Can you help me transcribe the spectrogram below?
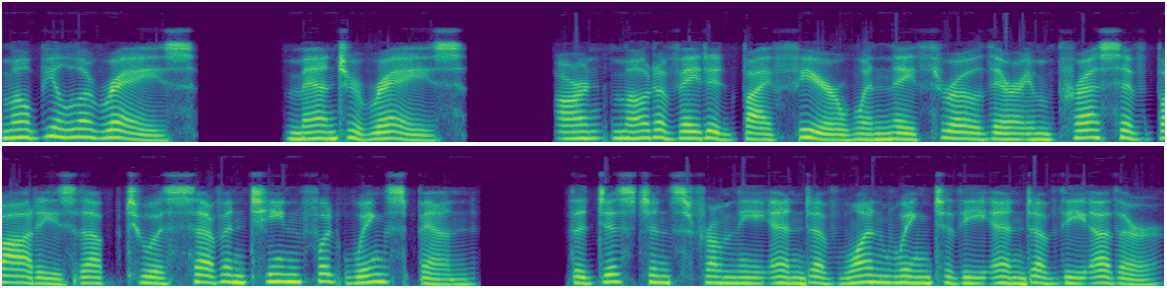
Mobula rays, manta rays, aren't motivated by fear when they throw their impressive bodies up to a 17 foot wingspan, the distance from the end of one wing to the end of the other,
